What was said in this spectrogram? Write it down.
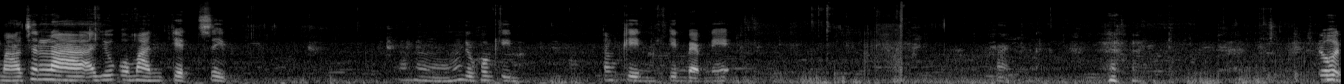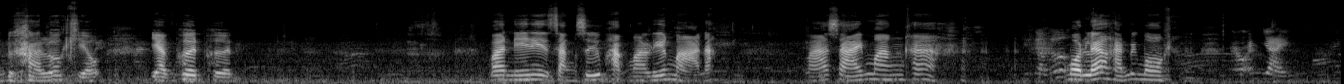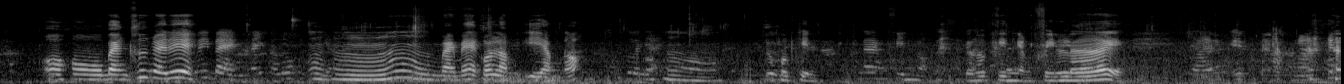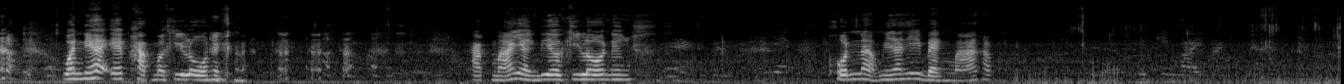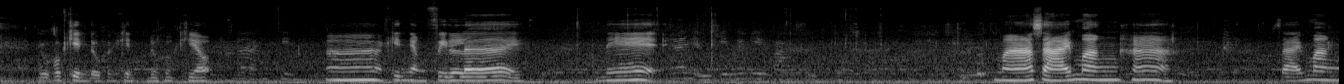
หมาชราอายุประมาณเจ็ดสิบดูเขากิน ต้องกินกินแบบนี้ค่ะโดนดูทาโลกเคี้ยว อย่างเพลิดเพลิน บ้านนี้นี่สั่งซื้อผักมาเลี้ยงหมานะ หมาสายมังค่ะพี่จะเลิกหมดแล้วหันไปมอง เอาอันใหญ่ โอ้โห แบ่งครึ่งเลยดิ ไม่แบ่งให้เขาลูกอืเสีอยหือแม่แม่ก็ลำเอียงเนาะตัวใหญ่อืมดูเขากินนั่ง ฟินบอกเดี๋ยวเขากินอย่างฟินเลย ย้ายเอ็ดผักมาวันเนี้ยเอฟผักมากิโลหนึงค่ะผักหมาอย่างเดียวกิโลหนึ่งคนน่ะ มีหน้าที่แบ่งหมาครับกินใบดูเขากินดูเขากินดูเขาเคี้ยวน่าฟินอ่า กินอย่างฟินเลย นี่แม่เห็นกินไม่มีความสุข หมาสายมังค่ะ สายมัง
